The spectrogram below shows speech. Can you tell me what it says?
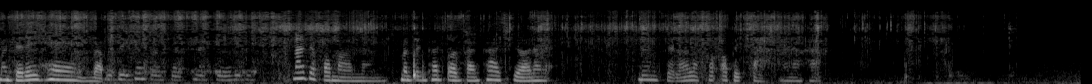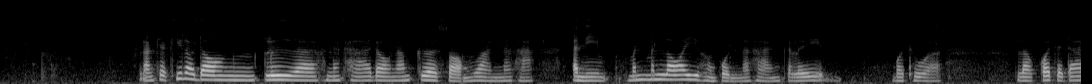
มันจะได้แห้งแบบ น่าเชื้อด้วยน่าจะประมาณนั้น มันเป็นขั้นตอนการฆ่าเชื้อนั่นแหละนึ่งเสร็จแล้วเราก็เอาไปตากนะคะ หลังจากที่เราดองเกลือนะคะ ดองน้ำเกลือสองวันนะคะ อันนี้มันมันลอยอยู่ข้างบนนะคะ ก็เลยบทัว เราก็จะได้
